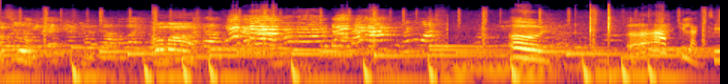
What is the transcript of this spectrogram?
এমন আসিও এমন মা ওই আহ, কি লাগছে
